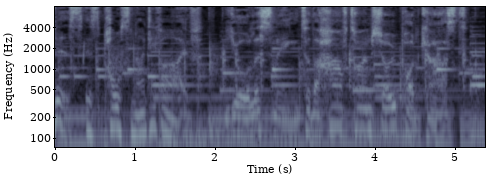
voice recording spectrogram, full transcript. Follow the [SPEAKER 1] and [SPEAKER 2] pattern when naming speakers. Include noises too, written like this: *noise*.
[SPEAKER 1] This is Pulse 95. You're listening to the Halftime Show podcast.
